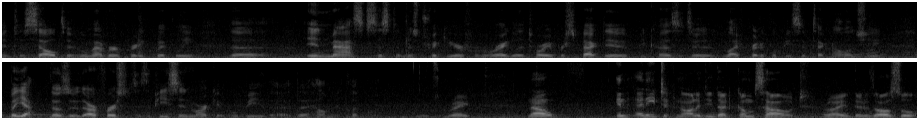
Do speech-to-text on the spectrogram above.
and to sell to whomever pretty quickly. The in mask system is trickier from a regulatory perspective because it's a life critical piece of technology. But yeah, those are, our first piece in market will be the, the helmet clip on. That's great. Now, in any technology that comes out, right, there is also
